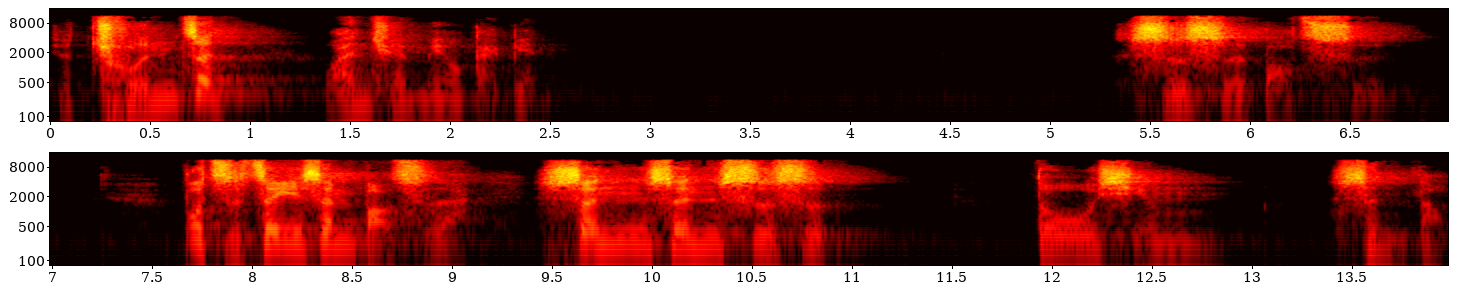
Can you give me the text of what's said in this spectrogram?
就纯正，完全没有改变。时时保持，不止这一生保持啊，生生世世都行圣道，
